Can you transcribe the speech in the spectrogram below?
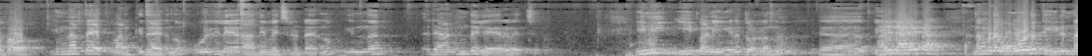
അപ്പോൾ ഇന്നത്തെ വർക്ക് ഇതായിരുന്നു. ഒരു ലെയർ ആദ്യം വെച്ചിട്ടുണ്ടായിരുന്നു. ഇന്ന് രണ്ട് ലെയർ വെച്ചു. ഇനി ഈ പണി ഇങ്ങനെ തുടർന്ന് നമ്മുടെ ഓട് തീരുന്ന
